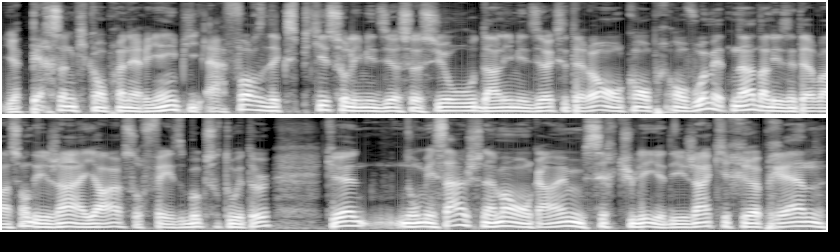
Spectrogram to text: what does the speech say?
il y a personne qui comprenait rien. Puis à force d'expliquer sur les médias sociaux, dans les médias, etc., on, on voit maintenant dans les interventions des gens ailleurs, sur Facebook, sur Twitter, que nos messages finalement ont quand même circulé. Il y a des gens qui reprennent,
